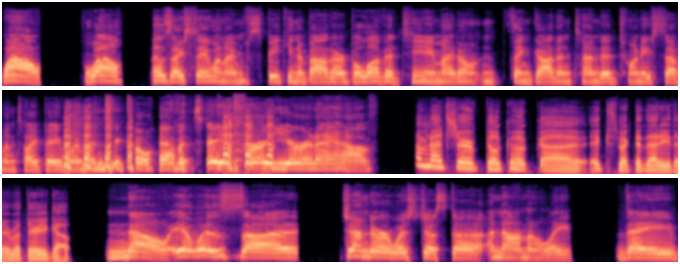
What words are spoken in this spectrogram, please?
Wow. Well, as I say when I'm speaking about our beloved team, I don't think God intended 27 type A women to cohabitate for a year and a half. I'm not sure if Bill Koch uh, expected that either, but there you go. No, it was uh, gender was just a anomaly. They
